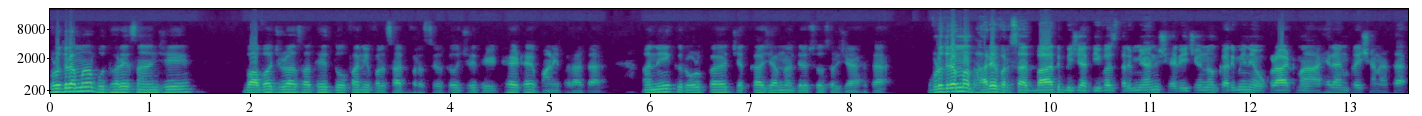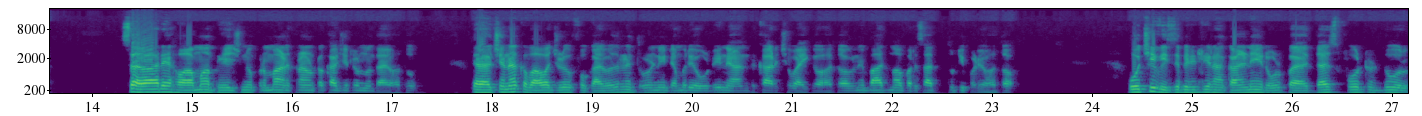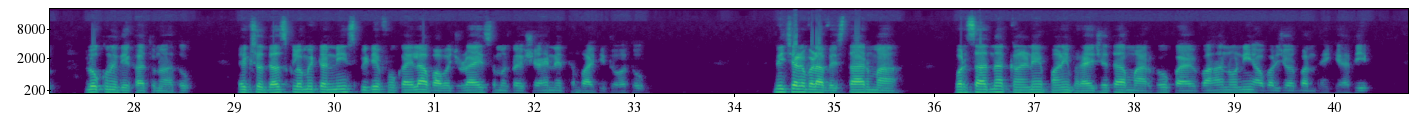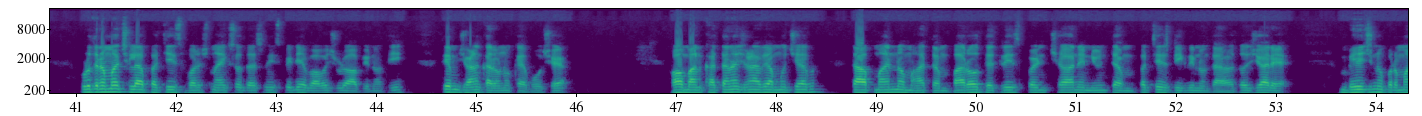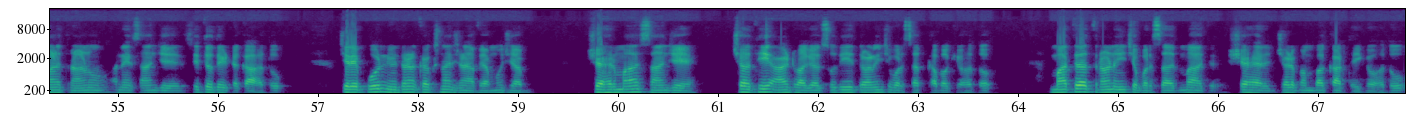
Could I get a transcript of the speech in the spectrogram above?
વડોદરામાં બુધવારે સાંજે વાવાઝોડા સાથે તોફાની વરસાદ વરસ્યો હતો, જેથી ઠેર ઠેર પાણી ભરાતા અનેક રોડ પર ચક્કાજામના દ્રશ્યો સર્જાયા હતા. વડોદરામાં ભારે વરસાદ બાદ બીજા દિવસ દરમિયાન શહેરીજનો ગરમી અને ઉકળાટમાં હેરાન પરેશાન હતા. સવારે હવામાં ભેજનું પ્રમાણ ત્રણ ટકા જેટલું નોંધાયું હતું. ત્યારે અચાનક વાવાઝોડું ફૂંકાયું હતું અને ધૂળની ડમરીઓ ઉડીને અંધકાર છવાઈ ગયો હતો અને બાદમાં વરસાદ તૂટી પડ્યો હતો. ઓછી વિઝિબિલિટીના કારણે રોડ પર દસ ફૂટ દૂર લોકોને દેખાતું ન હતું. એકસો દસ કિલોમીટરની સ્પીડે ફૂંકાયેલા વાવાઝોડાએ સમગ્ર શહેરને થંભાવી દીધો હતો. નીચાણવાળા વિસ્તારમાં વરસાદના કારણે પાણી ભરાઈ જતા માર્ગો પર વાહનોની અવરજવર બંધ થઈ ગઈ હતી. વડોદરામાં છેલ્લા પચીસ વર્ષમાં એકસો દસની સ્પીડે વાવાઝોડું આવ્યું નથી તેમ જાણકારોનું કહેવું છે. હવામાન ખાતાના જણાવ્યા મુજબ, તાપમાનનો મહત્તમ પારો તેત્રીસ પોઈન્ટ છ અને ન્યૂનતમ પચીસ ડિગ્રી નોંધાયો હતો જ્યારે ભેજનું પ્રમાણ ત્રાણું અને સાંજે સિત્યોતેર ટકા હતું. જ્યારે પૂર નિયંત્રણ કક્ષના જણાવ્યા મુજબ, શહેરમાં સાંજે છ થી આઠ વાગ્યા સુધી ત્રણ ઇંચ વરસાદ ખાબક્યો હતો. માત્ર ત્રણ ઇંચ વરસાદમાં જ શહેર જળબંબાકાર થઈ ગયો હતો.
